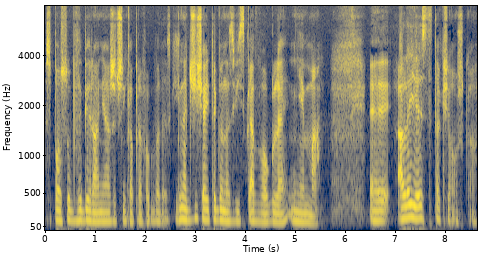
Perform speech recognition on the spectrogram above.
sposób wybierania Rzecznika Praw Obywatelskich. Na dzisiaj tego nazwiska w ogóle nie ma. Ale jest ta książka.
